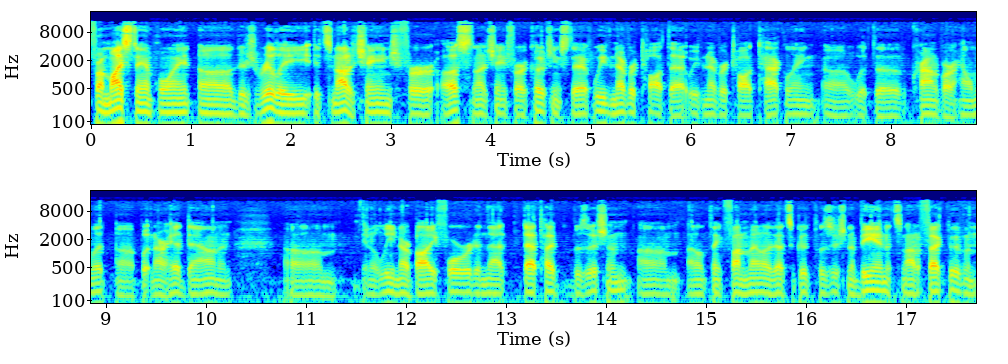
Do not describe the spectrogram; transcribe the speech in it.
from my standpoint, uh, there's really it's not a change for us, not a change for our coaching staff. We've never taught that. We've never taught tackling uh, with the crown of our helmet, uh, putting our head down, and um, you know, leading our body forward in that, that type of position. Um, I don't think fundamentally that's a good position to be in. It's not effective, and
